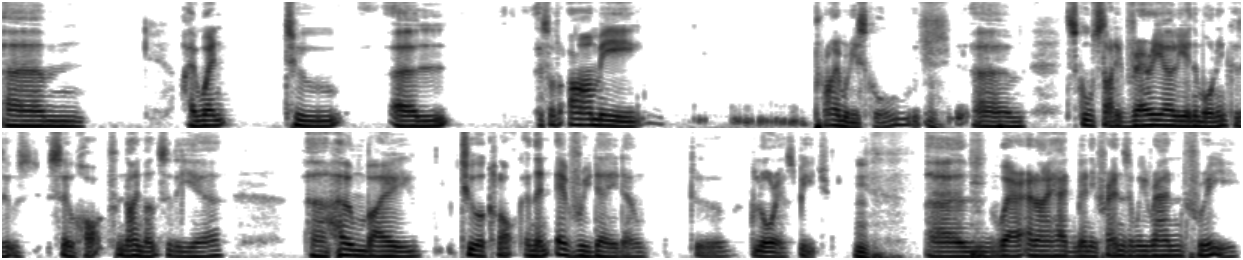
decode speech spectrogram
Um, I went to a, a sort of army primary school, which um, school started very early in the morning because it was so hot for nine months of the year. Uh, home by two o'clock, and then every day down to the glorious beach and where and I had many friends and we ran free.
